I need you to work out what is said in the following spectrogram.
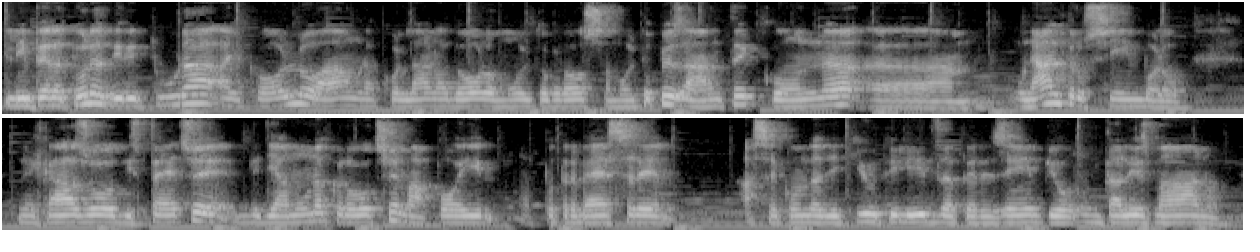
L'imperatore addirittura al collo ha una collana d'oro molto grossa, molto pesante, con eh, un altro simbolo. Nel caso di specie vediamo una croce, ma poi potrebbe essere, a seconda di chi utilizza per esempio un talismano,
